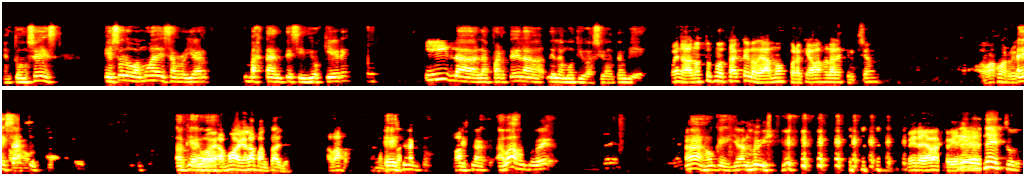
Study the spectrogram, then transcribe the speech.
Entonces, eso lo vamos a desarrollar bastante, si Dios quiere. Y la, la parte de la, de la, motivación también. Bueno, danos tus contactos y lo dejamos por aquí abajo en la descripción. Abajo arriba. Exacto. Okay, lo dejamos ahí en la pantalla. Abajo. Exacto. Abajo. Exacto. Abajo, pues. Ah, ok, ya lo vi. Mira, ya va, que viene. Mira, Ernesto,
